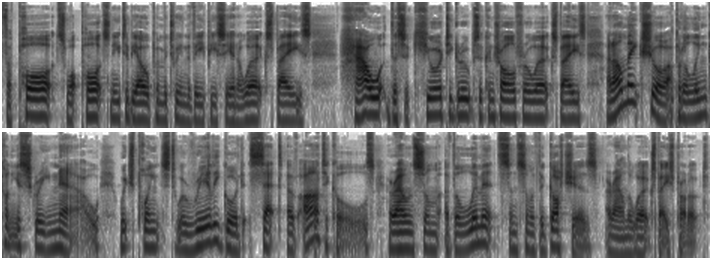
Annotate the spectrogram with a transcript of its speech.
for ports, what ports need to be open between the VPC and a workspace, how the security groups are controlled for a workspace. And I'll make sure I put a link on your screen now, which points to a really good set of articles around some of the limits and some of the gotchas around the workspace product.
